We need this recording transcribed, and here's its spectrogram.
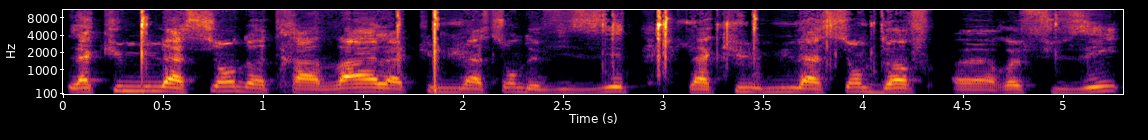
l'accumulation d'un travail, l'accumulation de visites, l'accumulation d'offres euh, refusées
